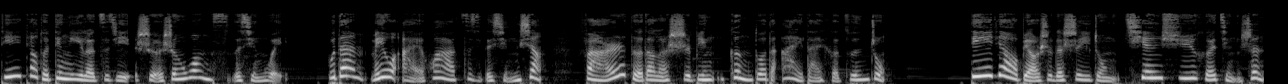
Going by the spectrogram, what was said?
低调的定义了自己舍生忘死的行为，不但没有矮化自己的形象，反而得到了士兵更多的爱戴和尊重。低调表示的是一种谦虚和谨慎，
